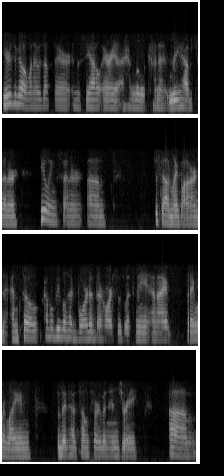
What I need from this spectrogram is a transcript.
years ago when I was up there in the Seattle area, I had a little kind of rehab center, healing center, um, just out of my barn. And so a couple people had boarded their horses with me, and I they were lame, so they'd had some sort of an injury. Um,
